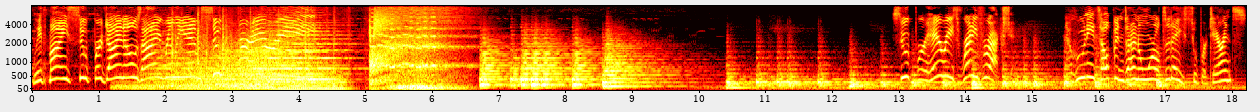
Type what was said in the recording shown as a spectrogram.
With my super dinos, I really ready for action. Now, who needs help in Dino World today, Super Pterence?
